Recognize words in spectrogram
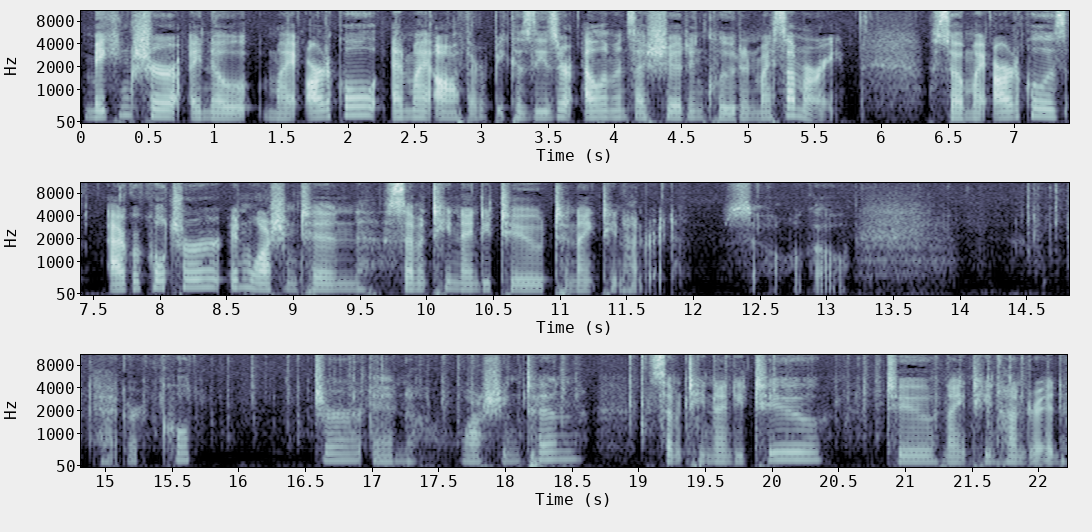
making sure I know my article and my author because these are elements I should include in my summary. So my article is Agriculture in Washington, 1792 to 1900. So I'll go Agriculture in Washington, 1792 to 1900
